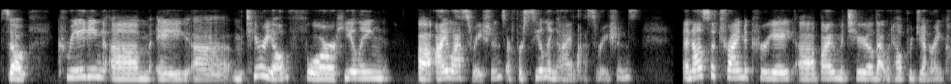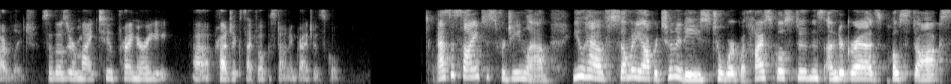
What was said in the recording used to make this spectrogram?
So, creating um, a uh, material for healing uh, eye lacerations or for sealing eye lacerations and also trying to create a biomaterial that would help regenerate cartilage. So those are my two primary uh, projects I focused on in graduate school. As a scientist for GeneLab, you have so many opportunities to work with high school students, undergrads, postdocs,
